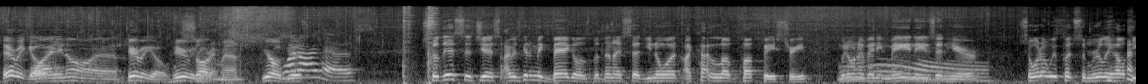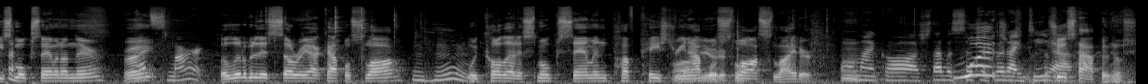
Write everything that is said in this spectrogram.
There we go. Well, you know, uh, Here we go. Here we sorry, go. man. You're all What good. are those? So this is just, I was gonna make bagels, but then I said, you know what, I kinda love puff pastry. We don't have any mayonnaise in here. So why don't we put some really healthy smoked salmon on there, right? That's smart. A little bit of this celeriac apple slaw. Mm-hmm. We call that a smoked salmon puff pastry and Oh, apple beautiful. slaw slider. Oh my gosh, that was such what? a good idea. Just happened.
